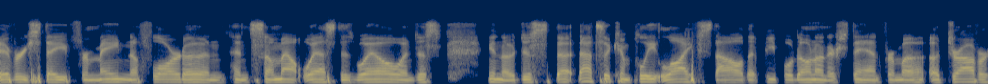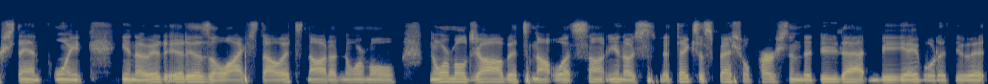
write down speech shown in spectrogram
every state from Maine to Florida and, and some out west as well. And just, you know, just that that's a complete lifestyle that people don't understand from a, a driver standpoint. You know, it, it is a lifestyle. It's not a normal, normal job. It's not what some, you know, it takes a special person to do that and be able to do it.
